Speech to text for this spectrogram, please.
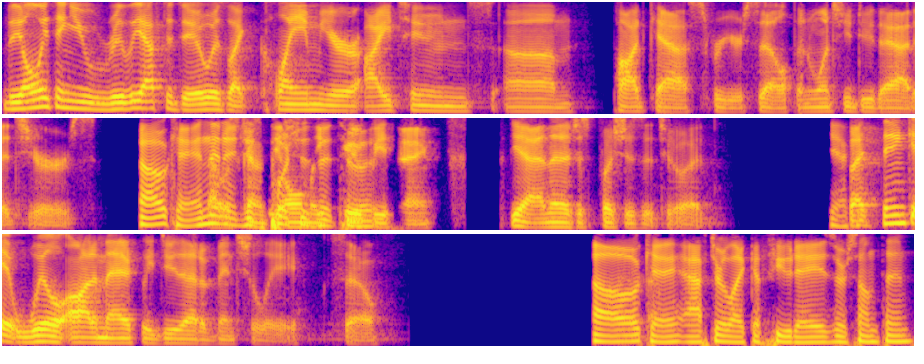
the only thing you really have to do is like claim your iTunes um, podcast for yourself, and once you do that, it's yours. Oh, okay, and That then it just of the pushes it to it. thing. Yeah, and then it just pushes it to it. Yeah. But I think it will automatically do that eventually. So oh, okay. After like a few days or something.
